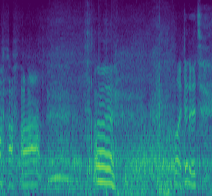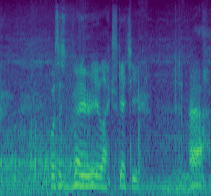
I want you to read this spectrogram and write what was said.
uh, well, I did it. It was just very like sketchy. Ah.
